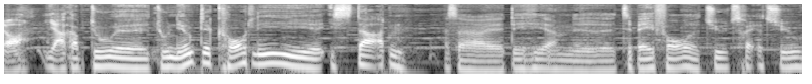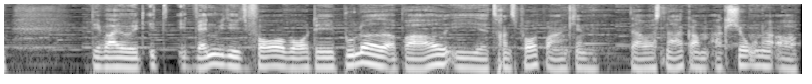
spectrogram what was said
Nå, Jakob, du, øh, du nævnte kort lige i starten, altså øh, det her med øh, tilbage i foråret 2023. Det var jo et, et, et vanvittigt forår, hvor det bullerede og bragede i uh, transportbranchen. Der var snak om aktioner og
